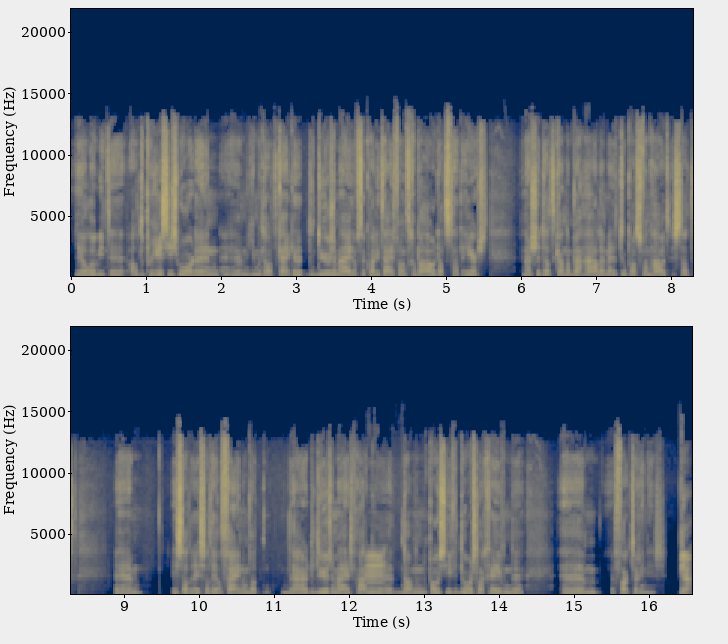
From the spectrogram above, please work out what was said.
je wil ook niet uh, al te puristisch worden. En um, je moet altijd kijken, de duurzaamheid of de kwaliteit van het gebouw, dat staat eerst. En als je dat kan behalen met het toepassen van hout, is dat, um, is dat, is dat heel fijn. Omdat daar de duurzaamheid vaak mm. uh, dan een positieve doorslaggevende um, factor in is. Ja,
